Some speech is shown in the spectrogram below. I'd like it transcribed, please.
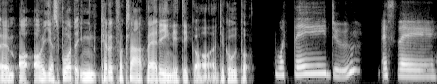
Øhm, og, og jeg spurgte, kan du ikke forklare, hvad er det egentlig, det går, det går ud på? What they do is they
